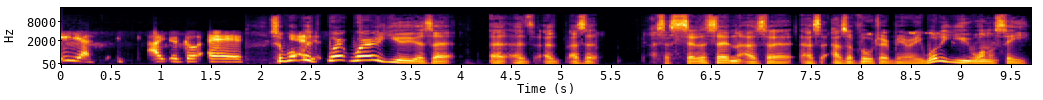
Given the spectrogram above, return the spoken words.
Yes, I go. Uh, So what would where where are you as a as as, as a as a citizen as a as as a voter, Mary? What do you want to see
